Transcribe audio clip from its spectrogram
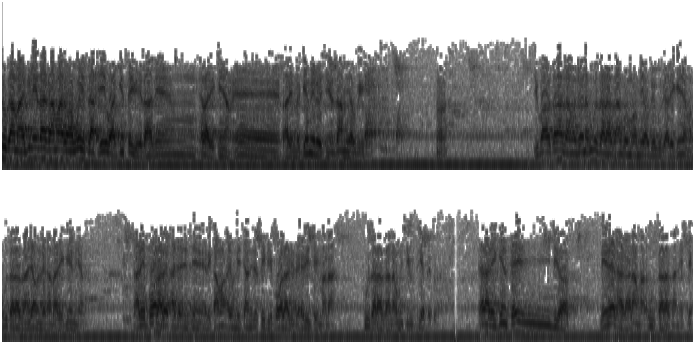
ထုကာမကိလေသာကာမတော်ဝိသအေဝကင်းစိတ်ရတာလင်အဲ့ဒါတွေကင်းရမယ်ဒါတွေမကင်းသေးလို့ရှိရင်သာမရောက်သေးဘူးဟုတ်ဒီပါဇာသံမပြောနဲ့ဥပ္ပဇာရသံကိုမရောက်သေးဘူးကြာတွေကင်းရမှာဥပ္ပဇာရသံရောက်နေတဲ့ခါဒါတွေကင်းနေရဒါတွေပေါ်လာတဲ့ခါကျရင်ဖြင့်အဲဒီကာမအယုန်တွေကြံစည်စိတ်တွေပေါ်လာပြီလေအဲ့ဒီအချိန်မှသာဥပ္ပဇာရသံတော့မရှိဘူးပြည့်တယ်ဆိုတာအဲ့ဒါတွေကင်းစိတ်ပြီးတော့နေတဲ့ခါကာလမှာဥပ္ပဇာရသံတွေဖြစ်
